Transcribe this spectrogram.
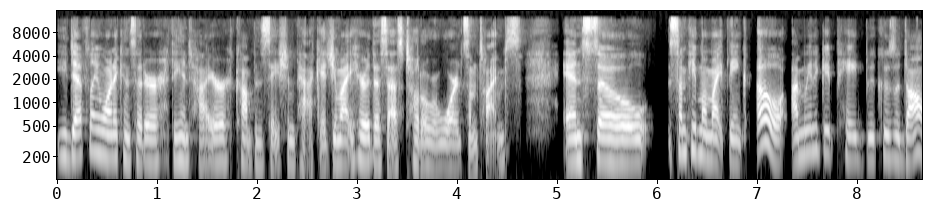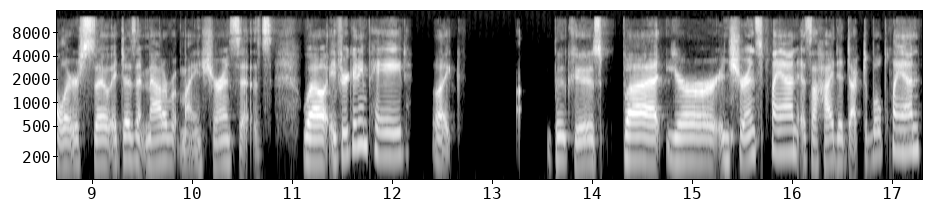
you definitely want to consider the entire compensation package. You might hear this as total reward sometimes. And so some people might think, oh, I'm going to get paid bukus of dollars, so it doesn't matter what my insurance is. Well, if you're getting paid like bukus, but your insurance plan is a high deductible plan,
